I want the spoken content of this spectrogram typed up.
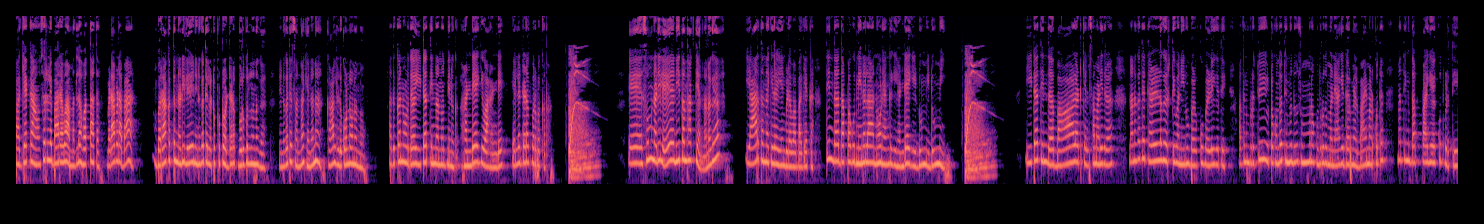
ಭಾಗ್ಯಕ್ಕ ಲೇ ಬಾರವ ಮೊದ್ಲ ಹೊತ್ತಾತ. ಬಡ ಬಡ, ಬಾ. ಬರಾಕತ್ತ ನಡಿಲೇ, ನಿನಗತೆ ಲಟು ಪುಟ್ಟು ಅಡ್ಡಾಡಕ್ ಬರುದಿಲ್ಲ ನನಗ. ನಿನಗತೆ ಸಣ್ಣಾಕೆನ ಕಾಲ್ ಹಿಡ್ಕೊಂಡವ ನಾನು ಅದಕ್ಕ ನೋಡ್ದೆ, ಈಟ ತಿನ್ನ ಅನ್ನೋದು ನಿನಗ. ಹಂಡೆ ಆಗಿವ ಹಂಡೆ. ಎಲ್ಲ ಅಡ್ಡಾಡಕ್ ಬರ್ಬೇಕದ? ಏ, ಸುಮ್ ನಡಿಲೇ, ನೀ ತಂದು ಹಾಕ್ತೀಯ ನನಗ? ಯಾರು ತಂದಾಕಿದ ಏನ್ ಬಿಡವ ಭಾಗ್ಯಕ್ಕ? ತಿಂದ ದಪ್ಪಾಗುದ್ ನೀನಲ್ಲ, ನೋಡಿ ಹಂಗಾಗಿ ಹಂಡೆಗಿ ಡುಮ್ಮಿ ಡುಮ್ಮಿ. ಈಟ ತಿಂದ ಭಾಳ ಕೆಲಸ ಮಾಡಿದ್ರೆ ನನಗತೆ ತೆಳ್ಳಗ ಇರ್ತೀವ ನೀನು, ಬೆಳಕು ಬೆಳಿಗತಿ ಅದನ್ನ ಬಿಡ್ತಿ ಇಟ್ಟಕೊಂಡ ತಿನ್ನೋದು, ಸುಮ್ಮನೆ ಕುಂದ್ರದು ಮನ್ಯಾಗಿದ್ದಾರ ಮೇಲೆ ಬಾಯಿ ಮಾಡ್ಕೋತ ಮತ್ತೆ ಹಿಂಗೆ ದಪ್ಪಾಗಿ ಕೂತ್ ಬಿಡ್ತಿ.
